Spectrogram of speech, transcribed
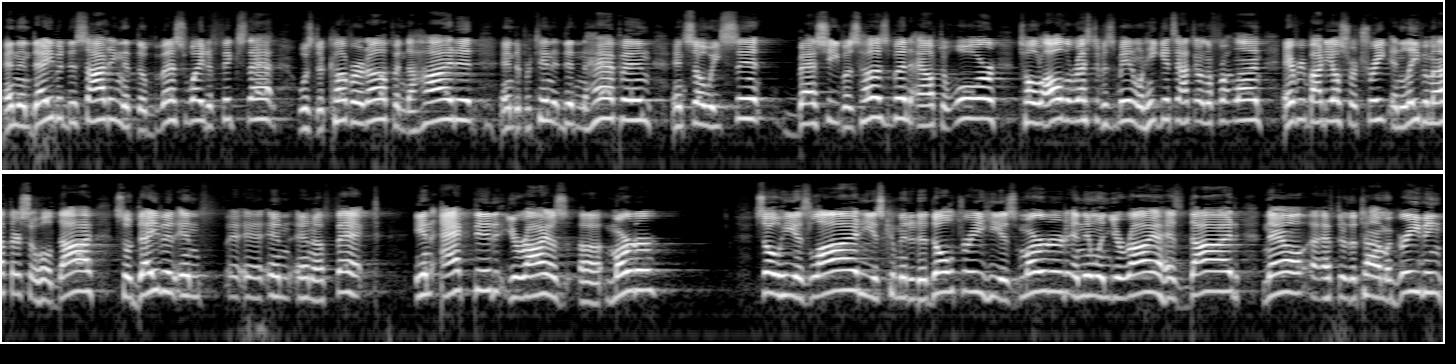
and then David deciding that the best way to fix that was to cover it up and to hide it and to pretend it didn't happen. And so he sent Bathsheba's husband out to war, told all the rest of his men when he gets out there on the front line, everybody else retreat and leave him out there so he'll die. So David, in, in, in effect, enacted Uriah's uh, murder. So he has lied, he has committed adultery, he has murdered, and then when Uriah has died, now uh, after the time of grieving,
